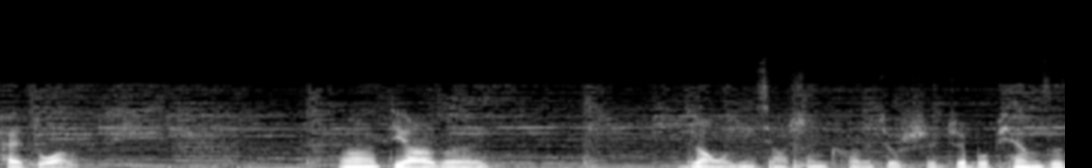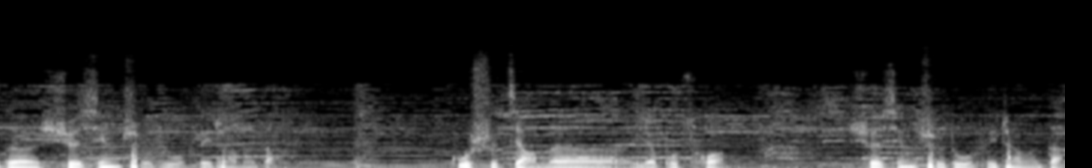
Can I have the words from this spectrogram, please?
太多了。嗯，第二个。让我印象深刻的就是这部片子的血腥尺度非常的大，故事讲的也不错，血腥尺度非常的大，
